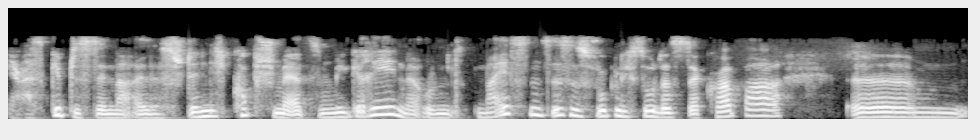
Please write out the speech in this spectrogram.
ja, was gibt es denn da alles? Ständig Kopfschmerzen, Migräne. Und meistens ist es wirklich so, dass der Körper ähm,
